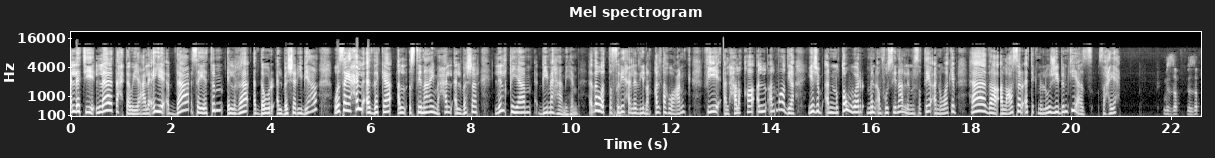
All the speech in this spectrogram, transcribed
التي لا تحتوي على أي إبداع سيتم إلغاء الدور البشري. البشري بها وسيحل الذكاء الاصطناعي محل البشر للقيام بمهامهم. هذا هو التصريح الذي نقلته عنك في الحلقة الماضية. يجب أن نطور من أنفسنا لنستطيع أن نواكب هذا العصر التكنولوجي بامتياز. صحيح؟ بالظبط بالظبط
